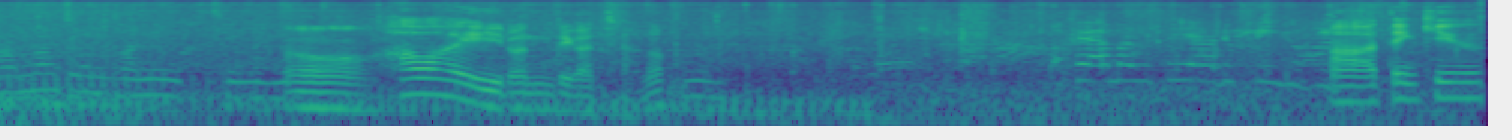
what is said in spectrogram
아마존 가는 느낌. 어 하와이 이런 데 같지 않아? 아 땡큐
